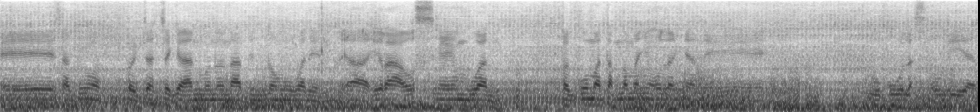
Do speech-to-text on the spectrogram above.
Eh sabi mo pagtsatsagaan muna natin itong wanin uh, iraos ngayong buwan. Pag kumatak naman yung ulan yan eh kukulas na uli yan.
